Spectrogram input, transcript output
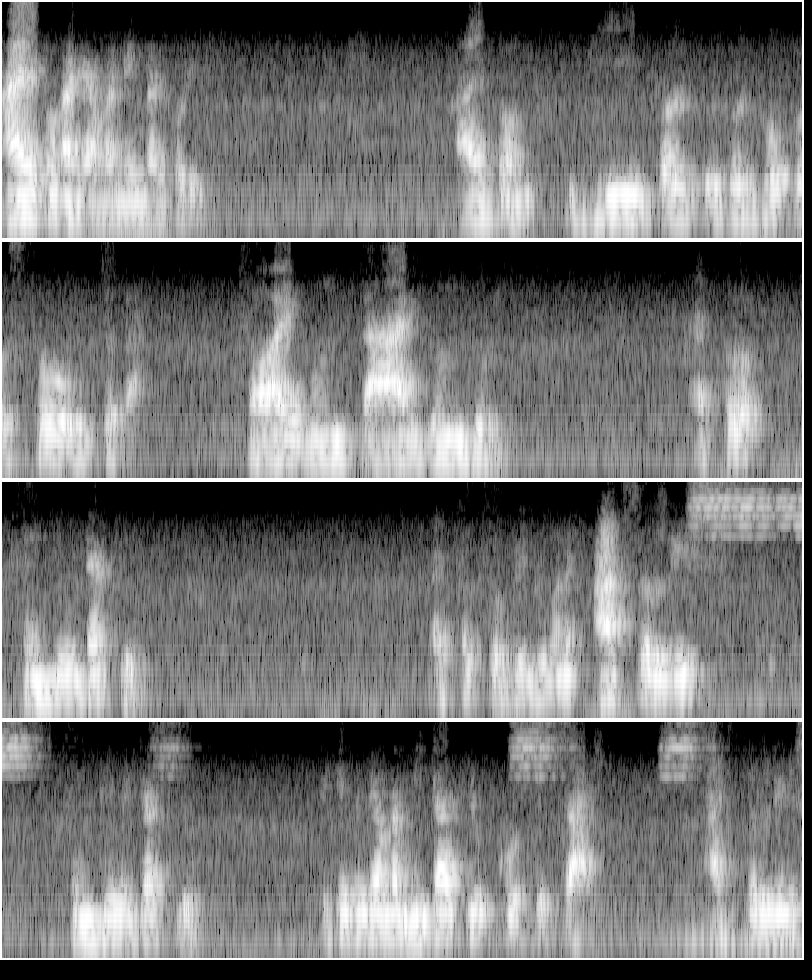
আয়তন আগে আমরা নির্ণয় করি। আয়তন ভি ইকুয়াল টু দৈর্ঘ্য প্রস্থ উচ্চতা। ছয় গুণ চার গুণ দুই। এত সেন্টিমিটার কিউব একশো চব্বিশ মানে আটচল্লিশ সেন্টিমিটার কিউব একে যদি আমরা মিটার কিউব করতে চাই, আটচল্লিশ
